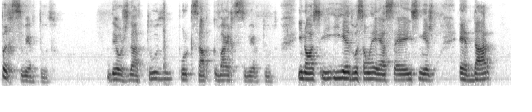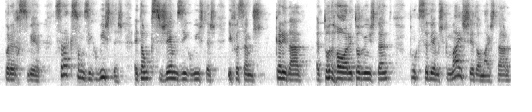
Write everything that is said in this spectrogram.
Para receber tudo. Deus dá tudo porque sabe que vai receber tudo. E nós e, e, a doação é essa, é isso mesmo, é dar para receber. Será que somos egoístas? Então que sejamos egoístas e façamos caridade a toda hora e todo o instante, porque sabemos que mais cedo ou mais tarde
